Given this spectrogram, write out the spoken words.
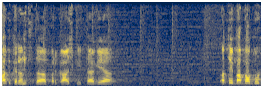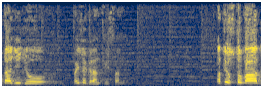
ਆਦ ਗ੍ਰੰਥ ਦਾ ਪ੍ਰਕਾਸ਼ ਕੀਤਾ ਗਿਆ ਅਤੇ ਬਾਬਾ ਬੁੱਢਾ ਜੀ ਜੋ ਪਹਿਲੇ ਗ੍ਰੰਥੀ ਸਨ। ਅਤੇ ਉਸ ਤੋਂ ਬਾਅਦ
